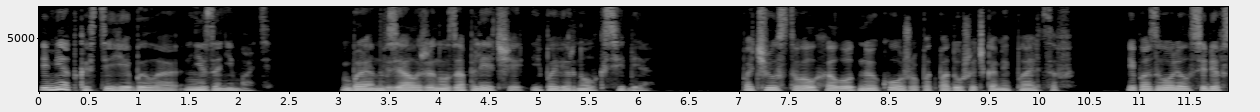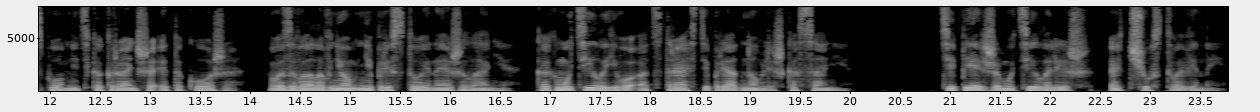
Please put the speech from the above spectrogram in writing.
и меткости ей было не занимать. Бен взял жену за плечи и повернул к себе. Почувствовал холодную кожу под подушечками пальцев и позволил себе вспомнить, как раньше эта кожа вызывало в нем непристойное желание, как мутило его от страсти при одном лишь касании. Теперь же мутило лишь от чувства вины.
